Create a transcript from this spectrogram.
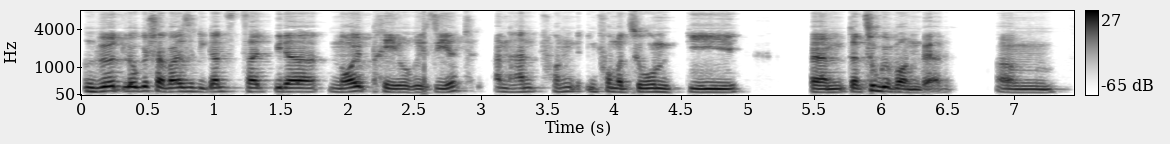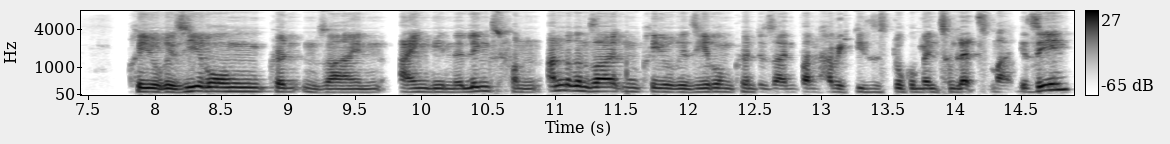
und wird logischerweise die ganze Zeit wieder neu priorisiert anhand von Informationen, die ähm, dazu gewonnen werden. Ähm, Priorisierungen könnten sein eingehende Links von anderen Seiten. Priorisierung könnte sein, wann habe ich dieses Dokument zum letzten Mal gesehen.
